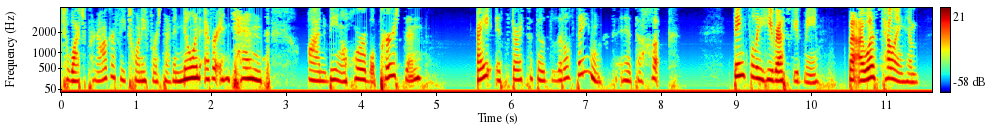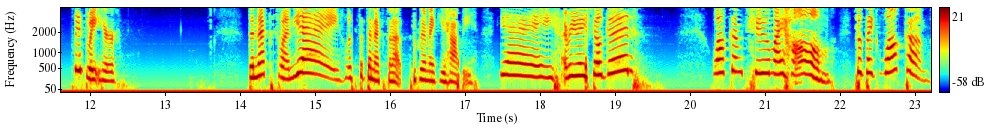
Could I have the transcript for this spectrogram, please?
to watch pornography 24 7. No one ever intends on being a horrible person, right? It starts with those little things and it's a hook. Thankfully, he rescued me, but I was telling him, please wait here. The next one, yay! Let's put the next one up. It's going to make you happy. Yay! Everybody feel good? Welcome to my home. So it's like, welcome.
